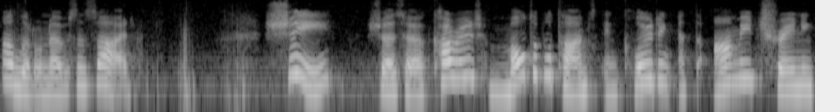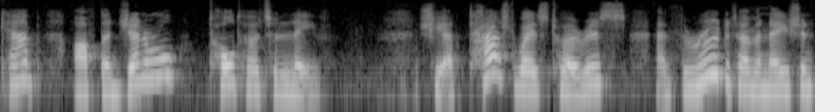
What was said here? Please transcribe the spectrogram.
a little nervous inside. She shows her courage multiple times, including at the army training camp after General told her to leave. She attached weights to her wrists and through determination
